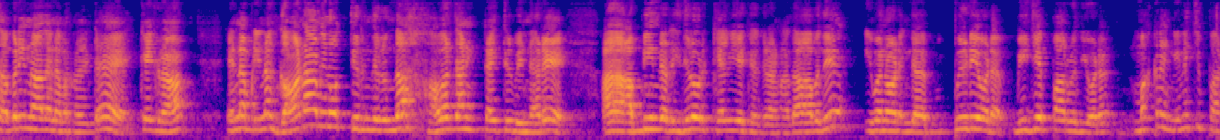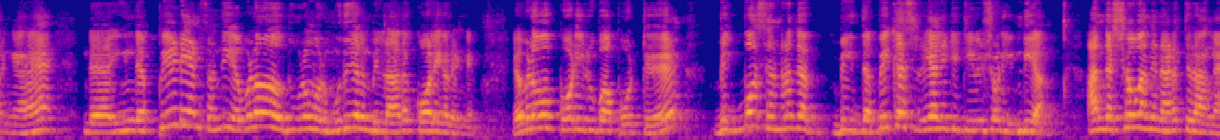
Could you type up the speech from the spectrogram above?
சபரிநாதன் அவர்கள்ட்ட கேட்குறான் என்ன அப்படின்னா கானா வினோத் அவர் தான் டைட்டில் வின்னரு அப்படின்ற இதில் ஒரு கேள்வியை கேட்குறான் அதாவது இவனோட இந்த பீடியோட விஜய் பார்வதியோட மக்களை நினைச்சு பாருங்கள் இந்த இந்த பீடியன்ஸ் வந்து எவ்வளோ தூரம் ஒரு முதுகெலும்பு இல்லாத கோழைகள்னு எவ்வளவோ கோடி ரூபாய் போட்டு பிக் பாஸ் என்ற the biggest reality TV show India அந்த ஷோ வந்து நடத்துகிறாங்க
